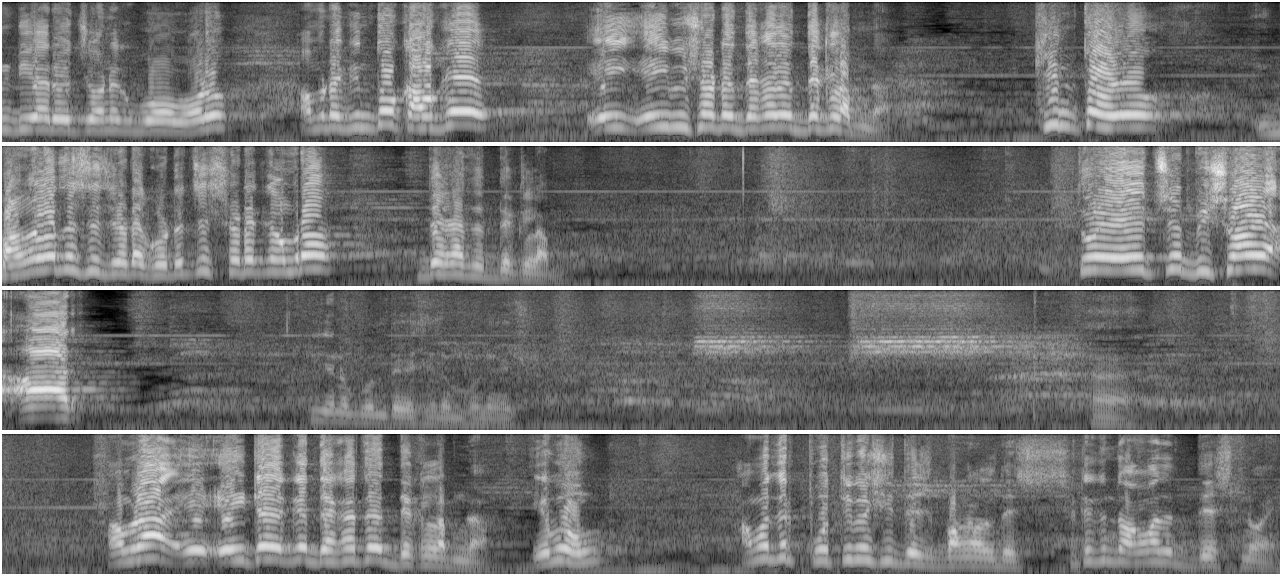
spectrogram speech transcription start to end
মিডিয়া রয়েছে, অনেক বড় বড়। আমরা কিন্তু কাউকে এই এই বিষয়টা দেখাতে দেখলাম না। কিন্তু বাংলাদেশে যেটা ঘটেছে, সেটাকে আমরা দেখাতে দেখলাম। তো এই হচ্ছে বিষয়, আর কি যেন বলতে গেছিলাম, ভুলে গেছি। হ্যাঁ। আমরা এইটাকে দেখাতে দেখলাম না। এবং আমাদের প্রতিবেশী দেশ বাংলাদেশ, সেটা কিন্তু আমাদের দেশ নয়।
